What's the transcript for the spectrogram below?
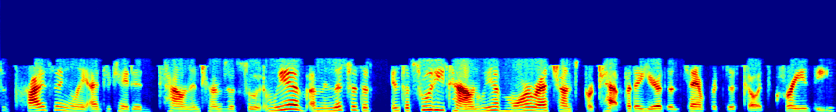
surprisingly educated town in terms of food, and we have. I mean, this is a it's a foodie town. We have more restaurants per capita here than San Francisco. It's crazy.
